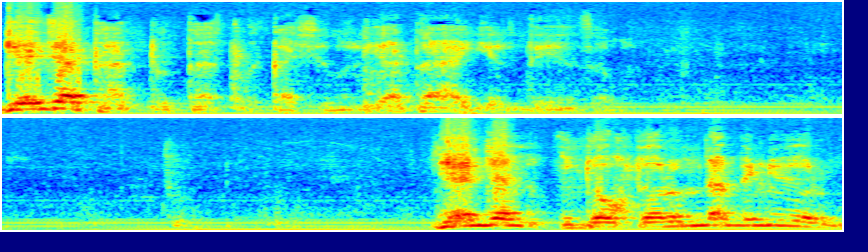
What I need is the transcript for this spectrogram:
Gece tatlı tatlı kaşınır yatağa girdiğin zaman. Nerede mi? E, doktorum da biliyorum.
